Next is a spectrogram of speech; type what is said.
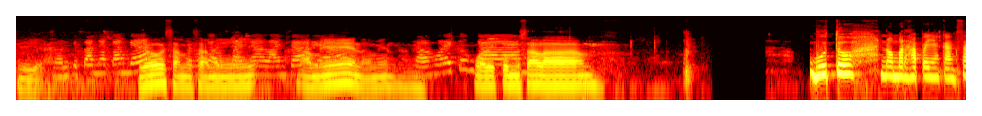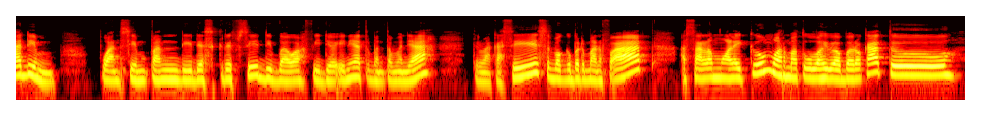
Iya. Nuhun pisannya Kang ya. Yo, sami-sami. lancar ya. Amin, amin, amin. Assalamualaikum. Waalaikumsalam. Butuh nomor HP-nya Kang Sadim? Puan simpan di deskripsi di bawah video ini ya teman-teman ya. Terima kasih, semoga bermanfaat. Assalamualaikum warahmatullahi wabarakatuh.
